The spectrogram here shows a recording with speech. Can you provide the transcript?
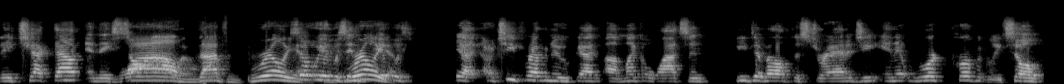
they checked out and they saw. Wow, that's brilliant. So it was brilliant. it was yeah. Our chief revenue guy, uh, Michael Watson, he developed a strategy and it worked perfectly. So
